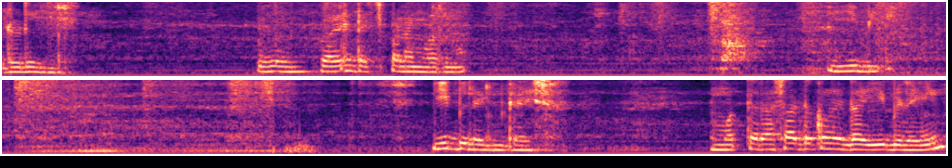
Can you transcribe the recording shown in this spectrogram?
ஆல்ரெடி இது வரையும் டச் பண்ணாமல் வரணும். இபி இபி லைன் கைஸ் மொத்த ரெசார்ட்டுக்கும் இதான் இபி லைன்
